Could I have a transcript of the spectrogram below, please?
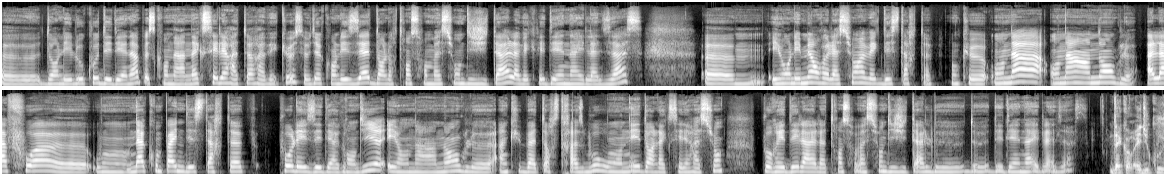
euh, dans les locaux des DNA, parce qu'on a un accélérateur avec eux. Ça veut dire qu'on les aide dans leur transformation digitale avec les DNA et l'Alsace. et on les met en relation avec des startups. Donc, on, a, on a un angle à la fois où on accompagne des startups pour les aider à grandir. Et on a un angle incubateur Strasbourg où on est dans l'accélération pour aider la, transformation digitale de, des DNA et de l'Alsace. D'accord. Et du coup,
